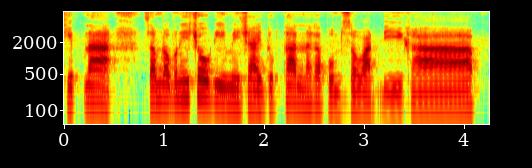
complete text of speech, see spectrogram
คลิปหน้าสำหรับวันนี้โชคดีมีชัยทุกท่านนะครับ ผมสวัสดีครับ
